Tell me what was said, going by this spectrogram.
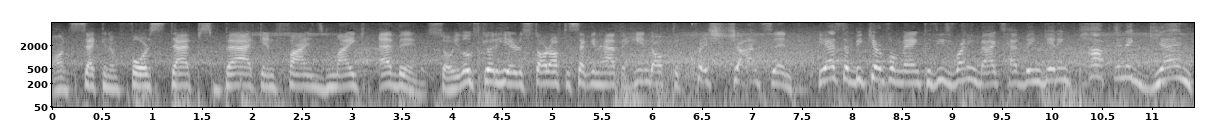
on second and four steps back and finds Mike Evans. So he looks good here to start off the second half. A handoff to Chris Johnson. He has to be careful, man, because these running backs have been getting popped in again.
